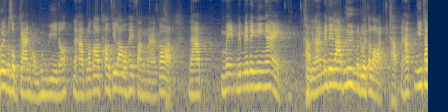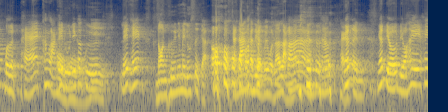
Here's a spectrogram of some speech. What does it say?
ด้วยประสบการณ์ของคุณวีเนาะนะครับแล้วก็เท่าที่เล่าให้ฟังมาก็ครับนะครับไม่ไม่ไม่ได้ง่ายๆครับ ถูกไหมฮะไม่ได้ราบลื่นมาโดยตลอดครับนะครับนี่ถ้าเปิดแผลข้างหลังให้ดูโอ้โหนี่ก็คือพี่เละเทะนอนพื้นนี่ไม่รู้สึกอะโอ้โหกระด้างกระเดื่องไปหมดแล้วหลังอ่านะครับแผลงั้นเป็นงั้นเดี๋ยวเดี๋ยวให้ให้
